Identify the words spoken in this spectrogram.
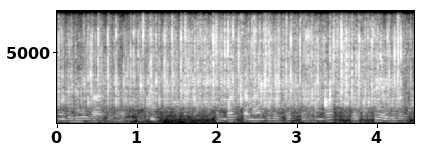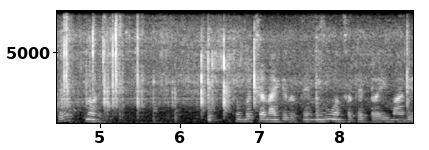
ನೋಡಿ ಹೇಗಾಗಿದೆ ಅಂತ. ತುಂಬ ಚೆನ್ನಾಗಿರುತ್ತೆ, ತುಂಬ ಕ್ರಿಸ್ಪಿಯಾಗಿರುತ್ತೆ. ನೋಡಿ, ತುಂಬ ಚೆನ್ನಾಗಿರುತ್ತೆ. ನೀವು ಒಂದು ಸತಿ ಟ್ರೈ ಮಾಡಿ,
